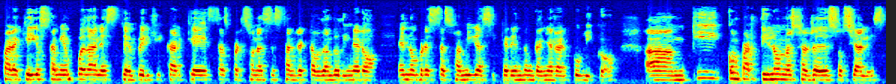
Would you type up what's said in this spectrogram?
para que ellos también puedan este, verificar que estas personas están recaudando dinero en nombre de estas familias y queriendo engañar al público um, y compartirlo en nuestras redes sociales.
